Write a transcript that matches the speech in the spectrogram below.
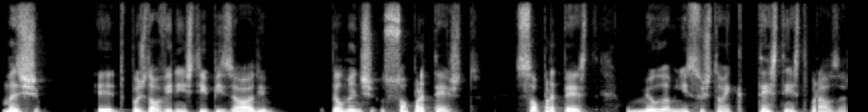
mas eh, depois de ouvirem este episódio, pelo menos só para teste, só para teste, o meu, a minha sugestão é que testem este browser.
